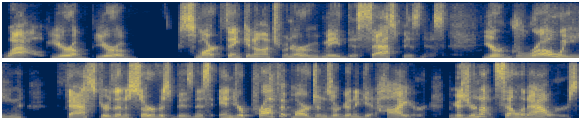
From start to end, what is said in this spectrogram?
wow, you're a you're a smart thinking entrepreneur who made this SaaS business. You're growing faster than a service business and your profit margins are going to get higher because you're not selling hours.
